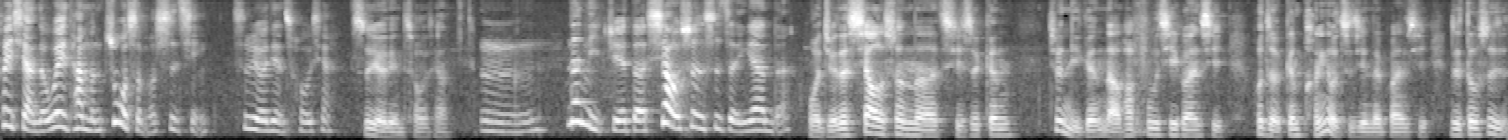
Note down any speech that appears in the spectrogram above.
会想着为他们做什么事情，是不是有点抽象？是有点抽象。嗯，那你觉得孝顺是怎样的？我觉得孝顺呢，其实跟就你跟哪怕夫妻关系或者跟朋友之间的关系，这都是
